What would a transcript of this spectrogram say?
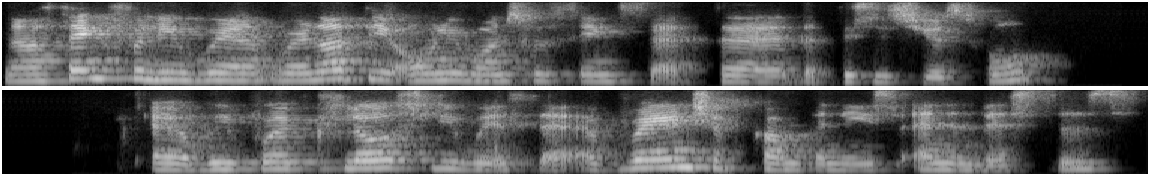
Now, thankfully, we're, we're not the only ones who thinks that, uh, that this is useful. Uh, we've worked closely with a range of companies and investors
